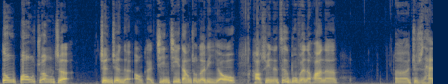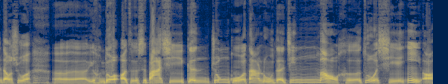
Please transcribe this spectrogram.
都包装着真正的 OK 经济当中的理由，好，所以呢，这个部分的话呢。呃，就是谈到说，呃，有很多啊，这个是巴西跟中国大陆的经贸合作协议啊，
